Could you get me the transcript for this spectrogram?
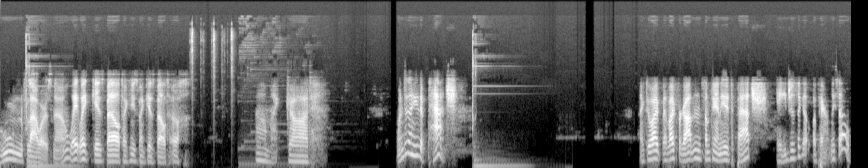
Moonflowers? now. Wait, wait, Gizbelt. I can use my Gizbelt. Ugh. Oh my god. When did I need a patch? Like, do I have I forgotten something I needed to patch ages ago? Apparently so.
